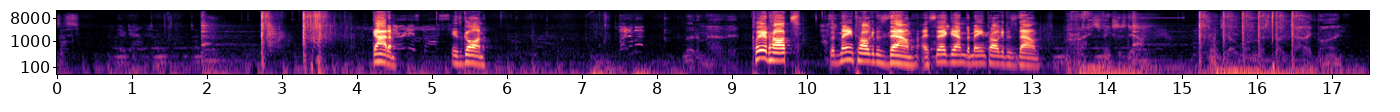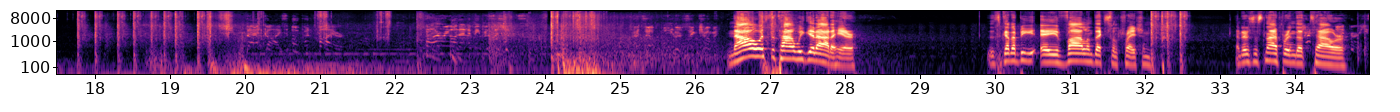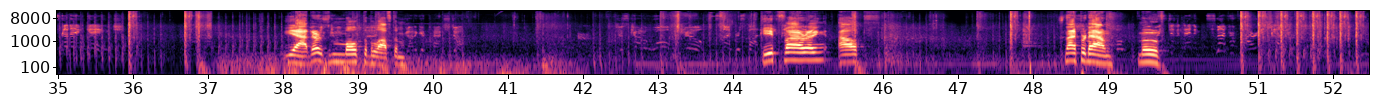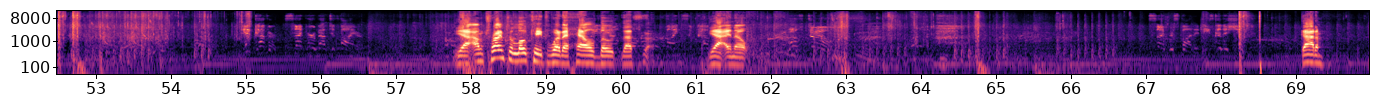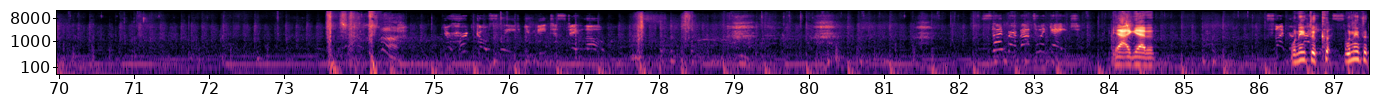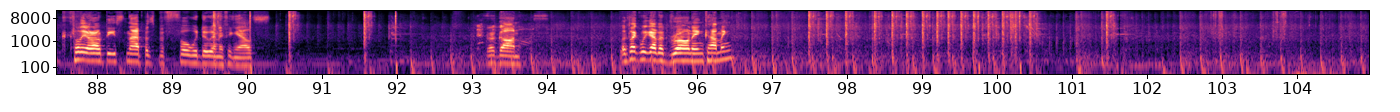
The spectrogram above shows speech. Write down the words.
Boss. They're down. Got him. There it is, boss. He's gone. Light him up! Let him have it. Cleared hot. The main target is down. I say again, the main target is down. Alright, Sphinx is down. Drone's got one less bug to hide behind. Bad guys, open fire. Firing on enemy positions. Heads up, orders incoming! Now is the time we get out of here. There's gonna be a violent exfiltration. And there's a sniper in that tower. Yeah, there's multiple of them. Keep firing out. Sniper down. Move. Yeah, I'm trying to locate where the hell though that's not. Find some cover. Yeah, I know. Sniper spotted. He's gonna shoot. Got him. You're hurt, Ghost Lead. You need to stay low. Sniper about to engage. Yeah, I get it. We need to we need to clear out these snipers before we do anything else. They're gone. Looks like we got a drone incoming.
